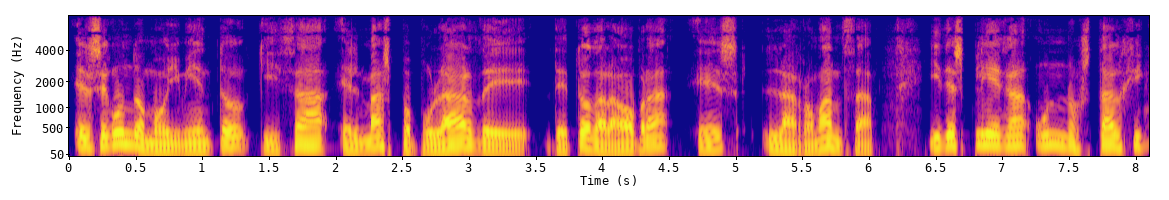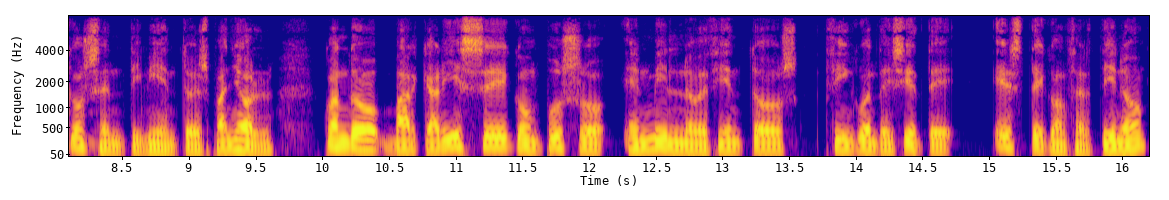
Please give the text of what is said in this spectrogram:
El segundo movimiento, quizá el más popular de, toda la obra, es la romanza y despliega un nostálgico sentimiento español. Cuando Barcarisse compuso en 1957 este concertino,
